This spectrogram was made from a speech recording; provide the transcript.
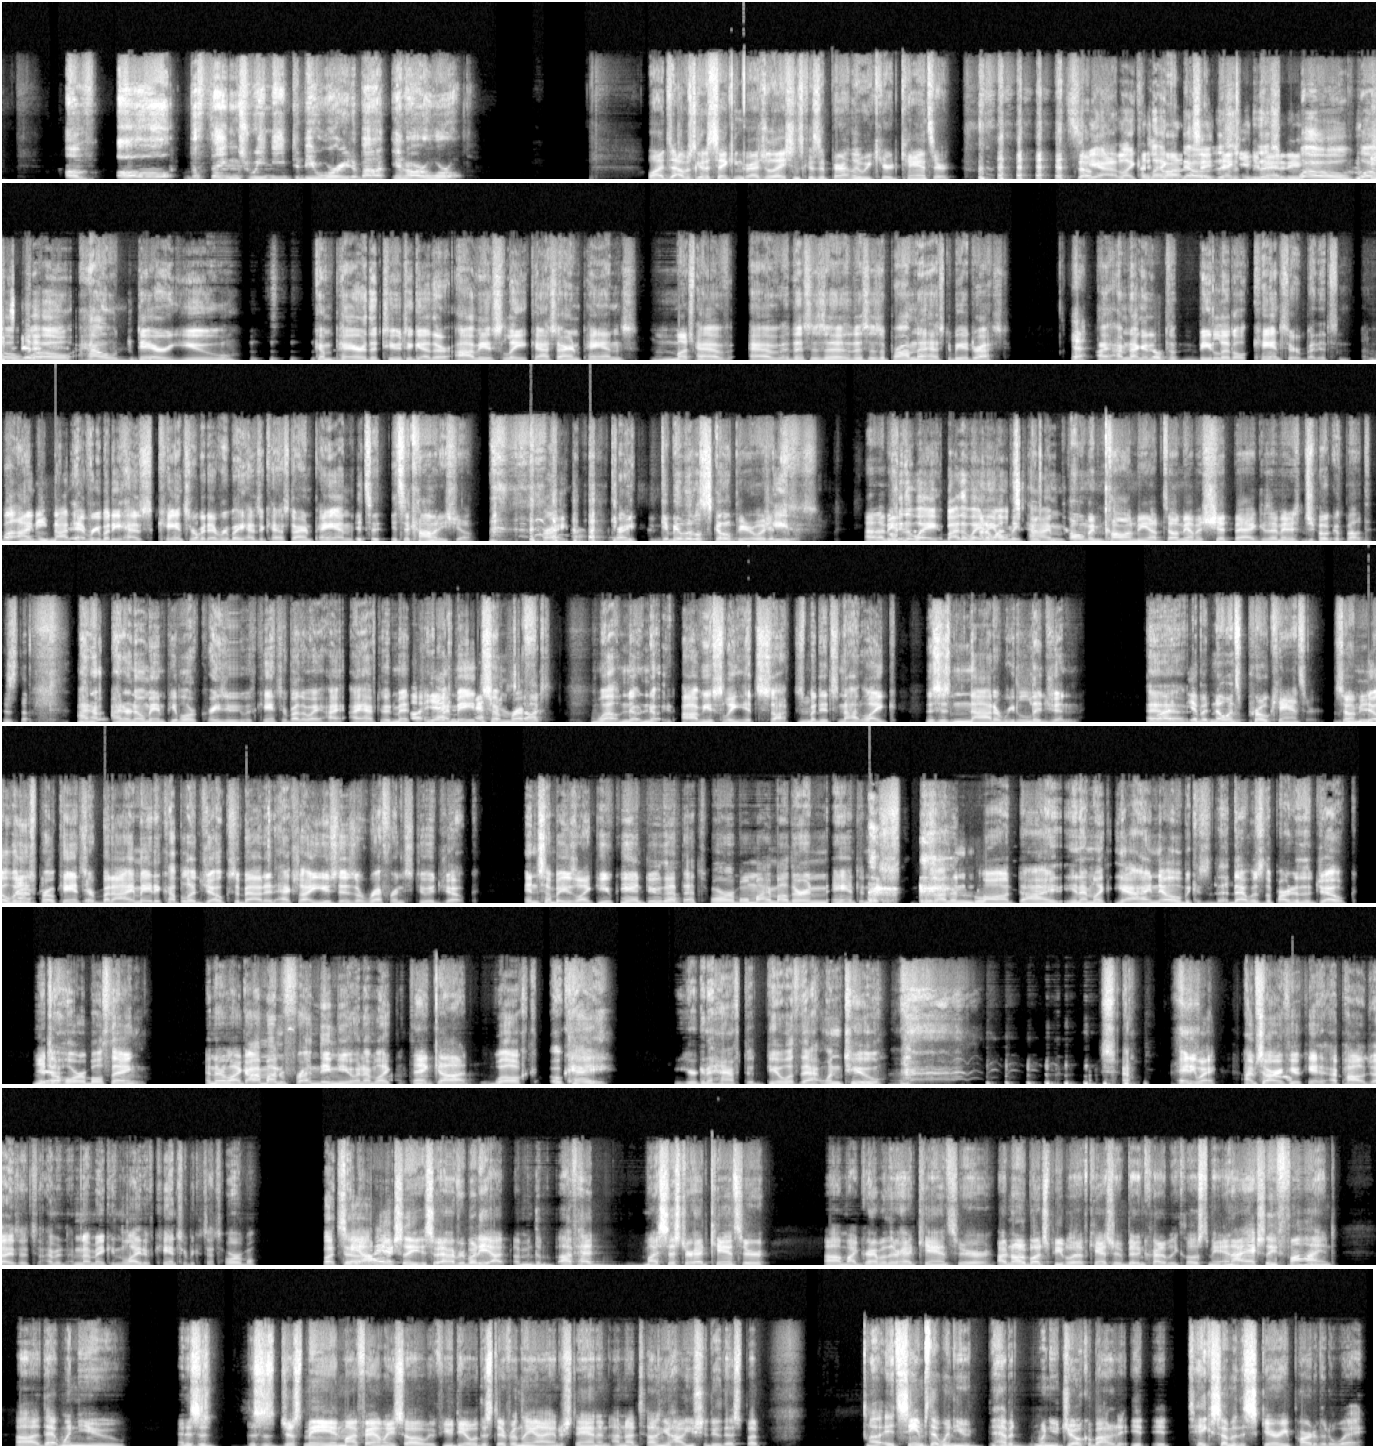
Of all the things we need to be worried about in our world, Well, I, I was going to say congratulations because apparently we cured cancer. so yeah, like like no, this thank is you, this, humanity. whoa, whoa, it. whoa! How dare you compare the two together. Obviously, cast iron pans Much more. have have this is a this is a problem that has to be addressed. Yeah. I, I'm not going So- to belittle cancer, but it's well, I I mean, mean, not everybody has cancer, but everybody has a cast iron pan. it's a it's a comedy show. Right. give, Right. Me, give me a little scope here, would you? Jesus. I, mean, By the way, by the way, the only time Komen calling me up, telling me I'm a shitbag because I made a joke about this stuff. I don't I don't know, man. People are crazy with cancer. By the way, I I have to admit. Uh, yeah, I made some reference. Well, no, no. Obviously, it sucks, but Mhm. it's not like this is not a religion. Right, Uh, yeah, but no one's pro cancer. So I mean, nobody's pro cancer, but I made a couple of jokes about it. Actually, I used it as a reference to a joke. And somebody's like, You can't do that. That's horrible. My mother and aunt and son in law died. And I'm like, Yeah, I know, because th- that was the part of the joke. It's a horrible thing. And they're like, I'm unfriending you. And I'm like, thank God. Well, okay. You're to have to deal with that one too. so, anyway, I'm sorry if you can't. I apologize. It's I'm, I'm not making light of cancer because that's horrible. But See, uh, I actually, so everybody, I, I mean, the, I've had my sister had cancer, uh, my grandmother had cancer. I've known a bunch of people that have cancer have been incredibly close to me, and I actually find uh, that when you, and this is this is just me and my family, so if you deal with this differently, I understand, and I'm not telling you how you should do this, but uh, it seems that when you have a when you joke about it, it it takes some of the scary part of it away.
